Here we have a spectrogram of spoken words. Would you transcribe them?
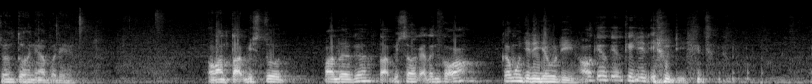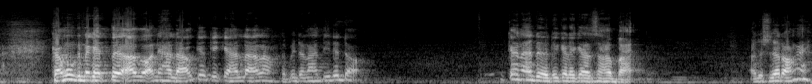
Contohnya apa dia? Orang tak bistu pada ke tak bisa kat tengkok orang kamu jadi Yahudi. Okey okey okey jadi Yahudi. Kamu kena kata arak ni halal. Okey okey halal lah. Tapi dalam hati dia tak. Kan ada di kalangan sahabat. Ada sejarah kan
